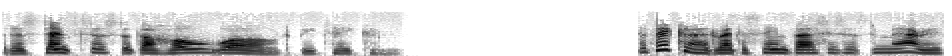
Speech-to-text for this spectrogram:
that a census of the whole world be taken. The vicar had read the same verses at St. Mary's.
